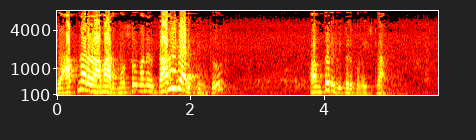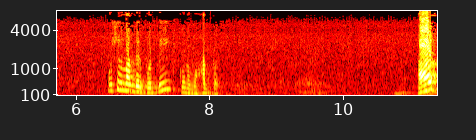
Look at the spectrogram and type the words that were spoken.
যে আপনার আমার মুসলমানের দাবিদার কিন্তু অন্তরের ভিতরে কোন ইসলাম। মুসলমানদের প্রতি কোন মহাব্বত। হজ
